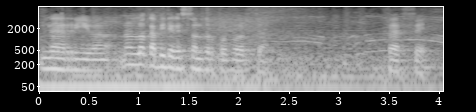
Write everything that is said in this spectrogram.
ne arrivano. Non lo capite che sono troppo forte. Perfetto.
